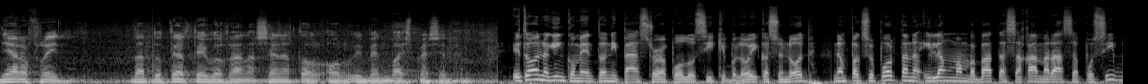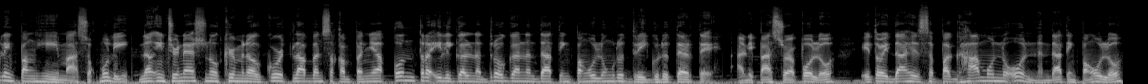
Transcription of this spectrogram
They are afraid that Duterte will run as senator or even vice president. Ito ang naging komento ni Pastor Apollo C. Kibuloy kasunod ng pagsuporta ng ilang mambabatas sa Kamara sa posibleng panghihimasok muli ng International Criminal Court laban sa kampanya kontra iligal na droga ng dating Pangulong Rodrigo Duterte. Ani Pastor Apollo, ito ay dahil sa paghamon noon ng dating Pangulo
